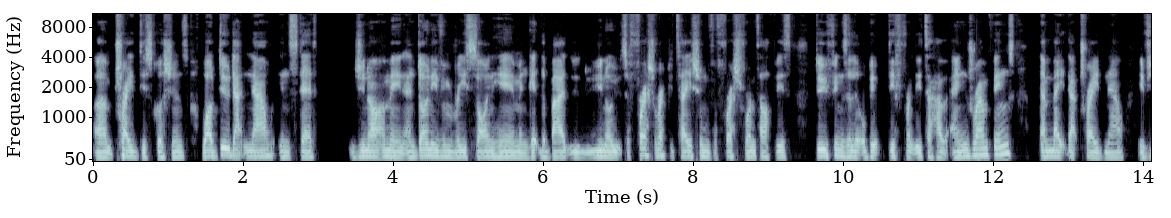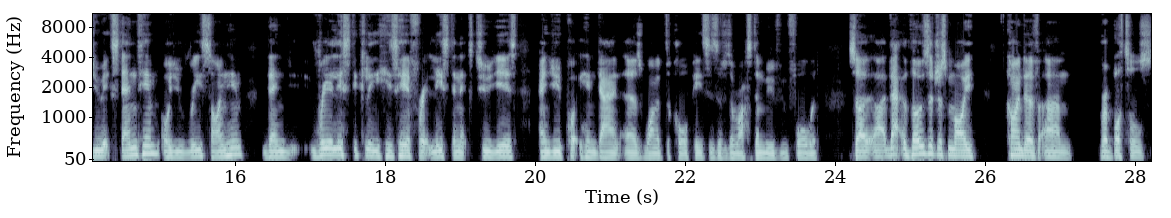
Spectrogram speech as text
um, trade discussions, well, do that now instead. Do you know what I mean? And don't even re-sign him and get the bad. You know, it's a fresh reputation with a fresh front office. Do things a little bit differently to how Ainge ran things and make that trade now. If you extend him or you re-sign him, then realistically he's here for at least the next two years and you put him down as one of the core pieces of the roster moving forward. So uh, that those are just my kind of um, rebuttals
